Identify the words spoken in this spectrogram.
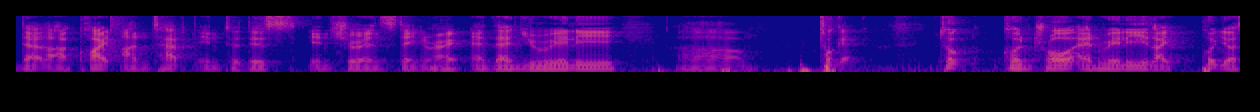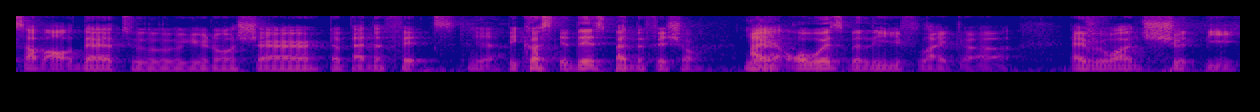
that are quite untapped into this insurance thing, Mm. right? And then you really um, took it, took control and really like put yourself out there to you know share the benefits Yeah. because it is beneficial. Yeah. I always believe like uh, everyone should be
